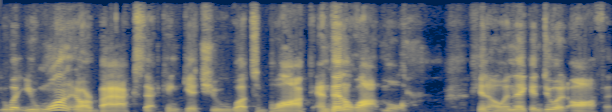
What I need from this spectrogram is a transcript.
what you want are backs that can get you what's blocked, and then a lot more, you know, and they can do it often.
